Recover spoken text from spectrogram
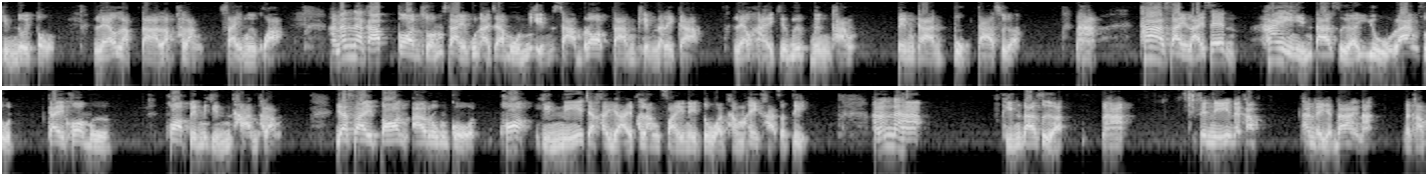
หินโดยตรง แล้วหลับตารับพลังใส่มือขวาอันนั้นนะครับก่อนสวมใส่คุณอาจจะหมุนหินสามรอบตามเข็มนาฬิกา แล้วหายใจลึกหนึ่งครั้ง เป็นการปลุกตาเสือนะฮะถ้าใส่หลายเส้นให้หินตาเสืออยู่ล่างสุดใกล้ข้อมือ เพราะเป็นหินฐานพลัง อย่าใส่ตอนอารมณ์โกรธเพราะหินนี้จะขยายพลังไฟในตัวทำให้ขาดสติฉะนั้นนะฮะหินตาเสือนะฮะเส้นนี้นะครับท่านใดอยากได้นะนะครับ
